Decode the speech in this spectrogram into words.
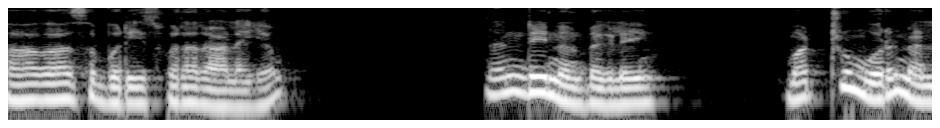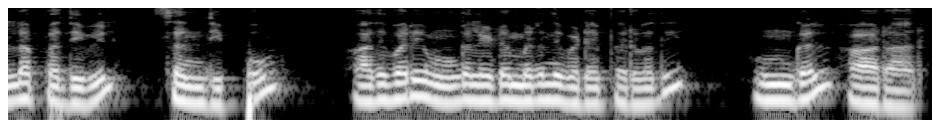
ஆகாசபுரீஸ்வரர் ஆலயம். நன்றி நண்பர்களே. மற்றும் ஒரு நல்ல பதிவில் சந்திப்போம். அதுவரை உங்களிடமிருந்து விடைபெறுவது உங்கள் ஆர்ஆர்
